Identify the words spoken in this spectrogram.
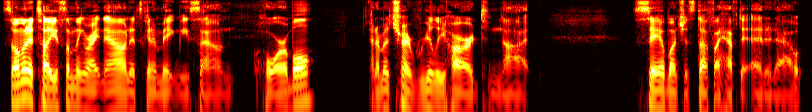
So I'm gonna tell you something right now, and it's gonna make me sound horrible, and I'm gonna try really hard to not say a bunch of stuff I have to edit out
